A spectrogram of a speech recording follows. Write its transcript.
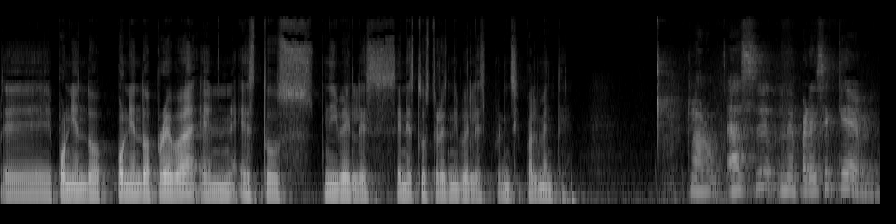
eh, poniendo, poniendo a prueba en estos niveles, en estos tres niveles principalmente. Claro, me parece que,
